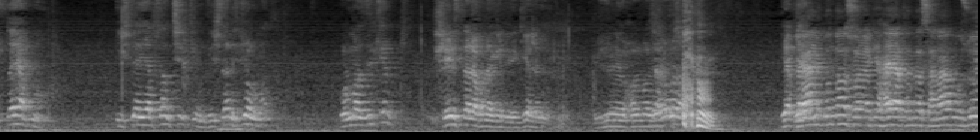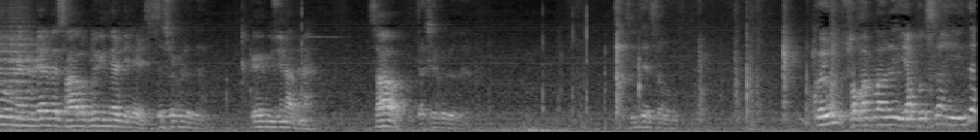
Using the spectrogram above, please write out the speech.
Usta yapma. İşten yapsan çirkin, dıştan hiç olmaz. Olmaz derken şehir tarafına geliyor gelen. Yüzüne olmaz ama. Yani bundan sonraki hayatında sana uzun ömürler ve sağlıklı günler dileriz. Teşekkür ederim. Köyümüzün adına. Sağ ol. Teşekkür ederim. Siz de sağ olun. Köyün sokakları yapılsa iyi de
